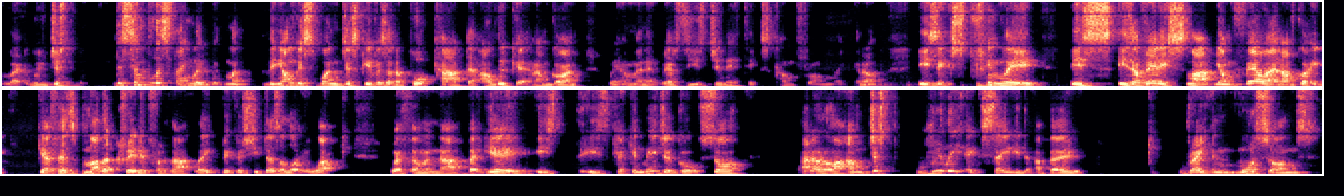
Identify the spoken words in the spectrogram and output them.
like we've just the simplest thing. Like my, the youngest one just gave us a report card that I look at and I'm going, wait a minute, where's these genetics come from? Like you know, he's extremely he's he's a very smart young fella, and I've got to give his mother credit for that, like because she does a lot of work with him and that. But yeah, he's he's kicking major goals. So I don't know. I'm just really excited about writing more songs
